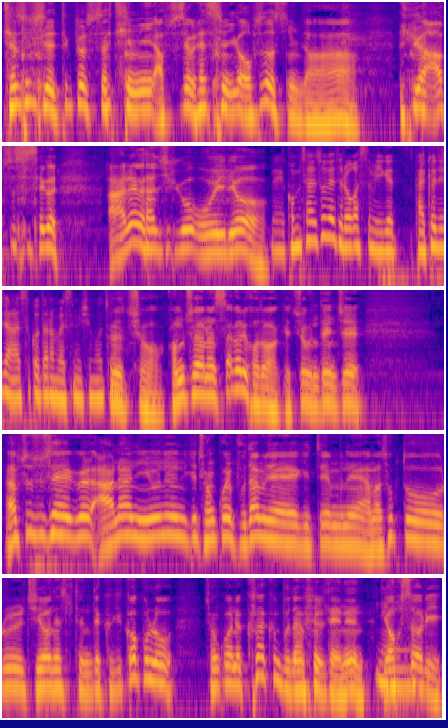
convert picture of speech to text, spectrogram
최순실 특별수사팀이 압수수색을 했으면 이거 없어졌습니다. 이거 압수수색을 안 해가지고 오히려 네, 검찰 손에 들어갔으면 이게 밝혀지지 않았을 거다라는 말씀이신 거죠. 그렇죠. 검찰은 싸그리 걷어왔겠죠. 근데 이제 압수수색을 안 한 이유는 이게 정권에 부담이 되기 때문에 아마 속도를 지연했을 텐데 그게 거꾸로 정권에 크나큰 부담이 되는 네. 역설이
